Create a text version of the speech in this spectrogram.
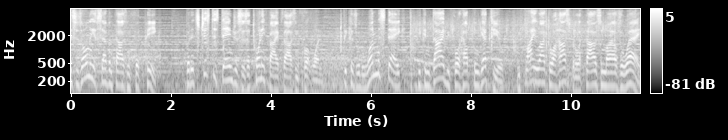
This is only a 7,000 foot peak, but it's just as dangerous as a 25,000 foot one because with one mistake, you can die before help can get to you and fly you out to a hospital a thousand miles away.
